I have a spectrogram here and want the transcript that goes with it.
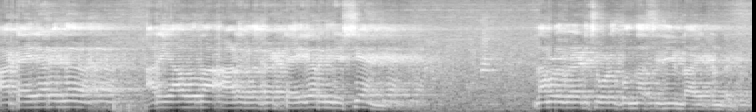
ആ ടൈലറിങ് അറിയാവുന്ന ആളുകൾക്ക് ടൈലറിങ് മെഷീൻ നമ്മൾ മേടിച്ചു കൊടുക്കുന്ന സ്ഥിതി ഉണ്ടായിട്ടുണ്ട്.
